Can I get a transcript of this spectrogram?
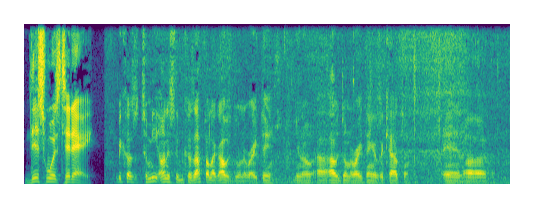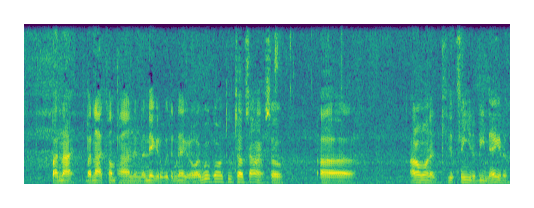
This was today. Because to me, honestly, because I felt like I was doing the right thing. You know, I, I was doing the right thing as a captain, and uh, by not by not compounding the negative with the negative. Like we're going through tough times, so uh, I don't want to continue to be negative.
